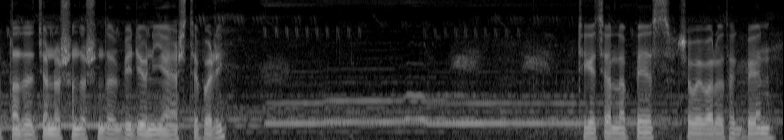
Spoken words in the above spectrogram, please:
আপনাদের জন্য সুন্দর সুন্দর ভিডিও নিয়ে আসতে পারি। ঠিক আছে, আল্লাহ হাফেজ। সবাই ভালো থাকবেন।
